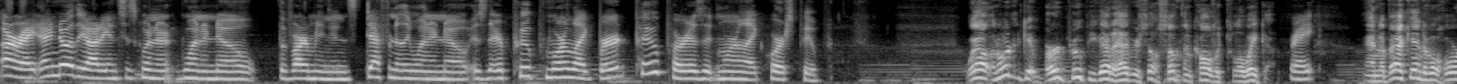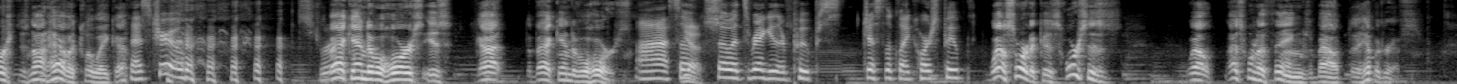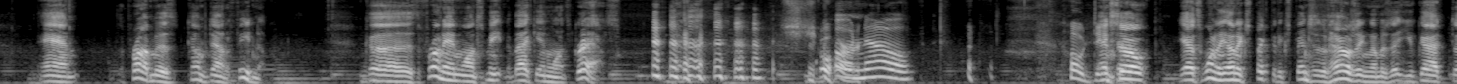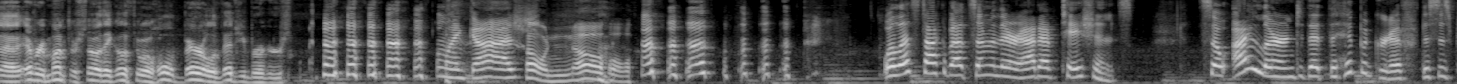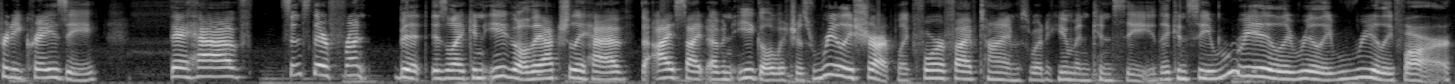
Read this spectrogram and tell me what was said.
All right. I know the audience is going to want to know. The Varminians definitely want to know: Is their poop more like bird poop, or is it more like horse poop? Well, in order to get bird poop, you got to have yourself something called a cloaca. Right. And the back end of a horse does not have a cloaca. That's true. It's The back end of a horse is got the back end of a horse. ah, so Yes. so it's regular poops. Just look like horse poop. Well, sort of, because horses, well, that's one of the things about the hippogriffs. And the problem is, it comes down to feeding them. Because the front end wants meat and the back end wants grass. Sure. Oh no. Oh dear. And so, yeah, it's one of the unexpected expenses of housing them is that you've got uh, every month or so they go through a whole barrel of veggie burgers. oh my gosh. Oh no. Well, let's talk about some of their adaptations. So I learned that the hippogriff, this is pretty crazy. They have since their front bit is like an eagle. They actually have the eyesight of an eagle, which is really sharp, like four or five times what a human can see. They can see really, really, really far.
